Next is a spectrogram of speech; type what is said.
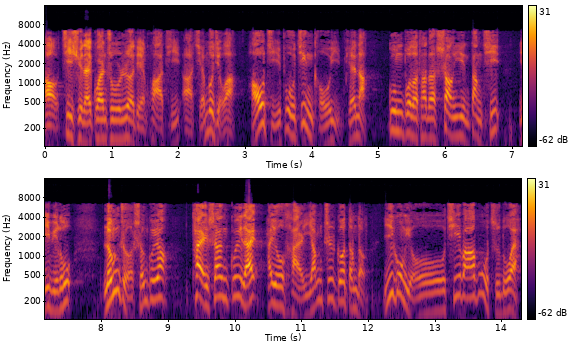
好，继续来关注热点话题啊！前不久啊，好几部进口影片呐，公布了它的上映档期。你比如《忍者神龟二》《泰山归来》还有《海洋之歌》等等，一共有七八部之多呀！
